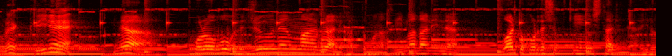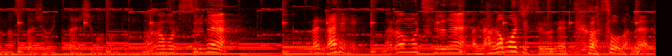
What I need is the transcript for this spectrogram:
これいいね。ねえこれを僕ね10年前ぐらいに買ったものなんです。けどいまだにね割とこれで出勤したりねいろんなスタジオ行ったり仕事の時に長持ちするねな何？長持ちするね。あ長持ちするね。っていうかそうだね。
